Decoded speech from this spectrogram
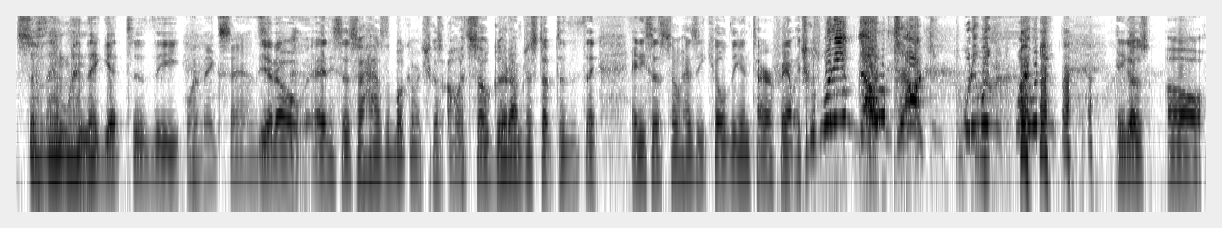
So then when they get to the, Well, makes sense. you know, and he says, "So how's the book?" of it?" she goes, "Oh, it's so good. I'm just up to the thing." And he says, "So has he killed the entire family?" She goes, "What do you don't talk? What do you? Why would you?" And he goes, "Oh,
